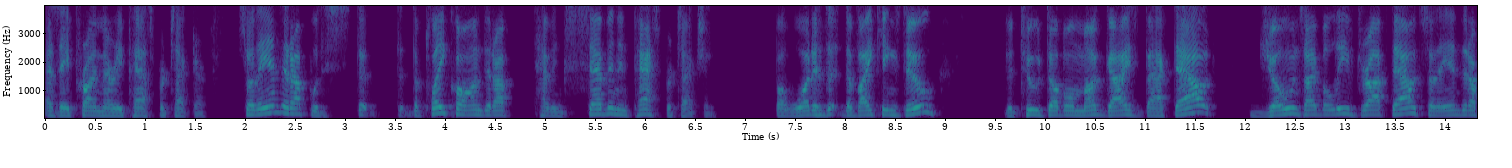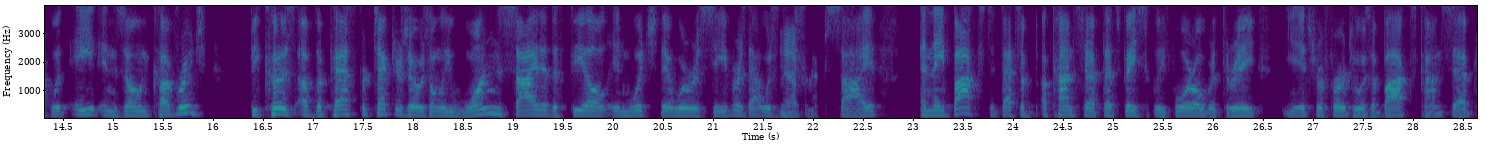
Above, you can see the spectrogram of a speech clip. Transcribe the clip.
as a primary pass protector. So they ended up with st- the play call ended up having seven in pass protection. But what did the, the Vikings do? The two double mug guys backed out. Jones, I believe, dropped out. So they ended up with eight in zone coverage. Because of the pass protectors, there was only one side of the field in which there were receivers. That was the yep. trip side. And they boxed it. That's a, a concept that's basically four over three. It's referred to as a box concept.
